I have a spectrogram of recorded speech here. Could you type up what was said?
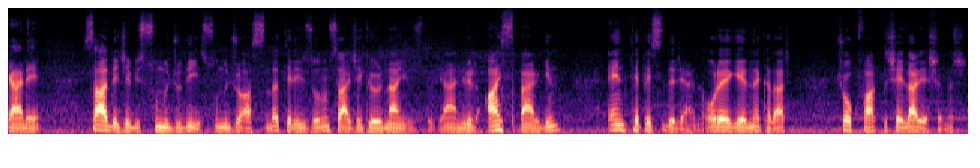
Yani sadece bir sunucu değil. Sunucu aslında televizyonun sadece görünen yüzüdür. Yani bir iceberg'in en tepesidir yani. Oraya gelene kadar çok farklı şeyler yaşanır.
